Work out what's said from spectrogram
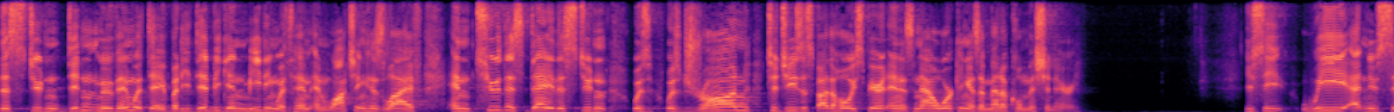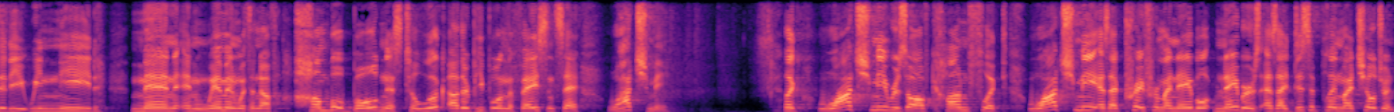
This student didn't move in with Dave, but he did begin meeting with him and watching his life. And to this day, this student was, was drawn to Jesus by the Holy Spirit and is now working as a medical missionary. You see, we at New City, we need men and women with enough humble boldness to look other people in the face and say, Watch me. Like, watch me resolve conflict. Watch me as I pray for my neighbors, as I discipline my children,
